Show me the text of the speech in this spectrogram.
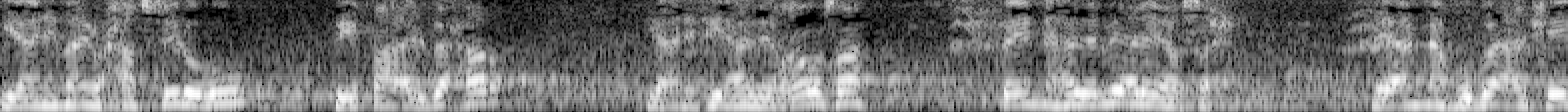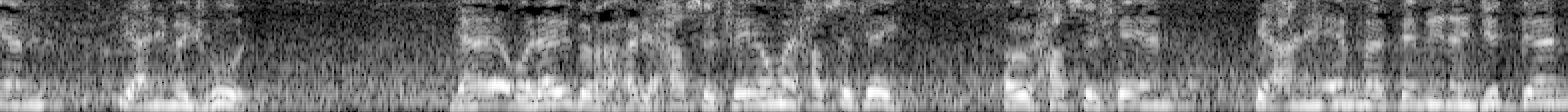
يعني ما يحصله في قاع البحر يعني في هذه الغوصة فإن هذا البيع لا يصح لأنه باع شيئا يعني مجهول. لا ولا يدرى هل يحصل شيء أو ما يحصل شيء أو يحصل شيئا يعني إما ثمينا جدا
